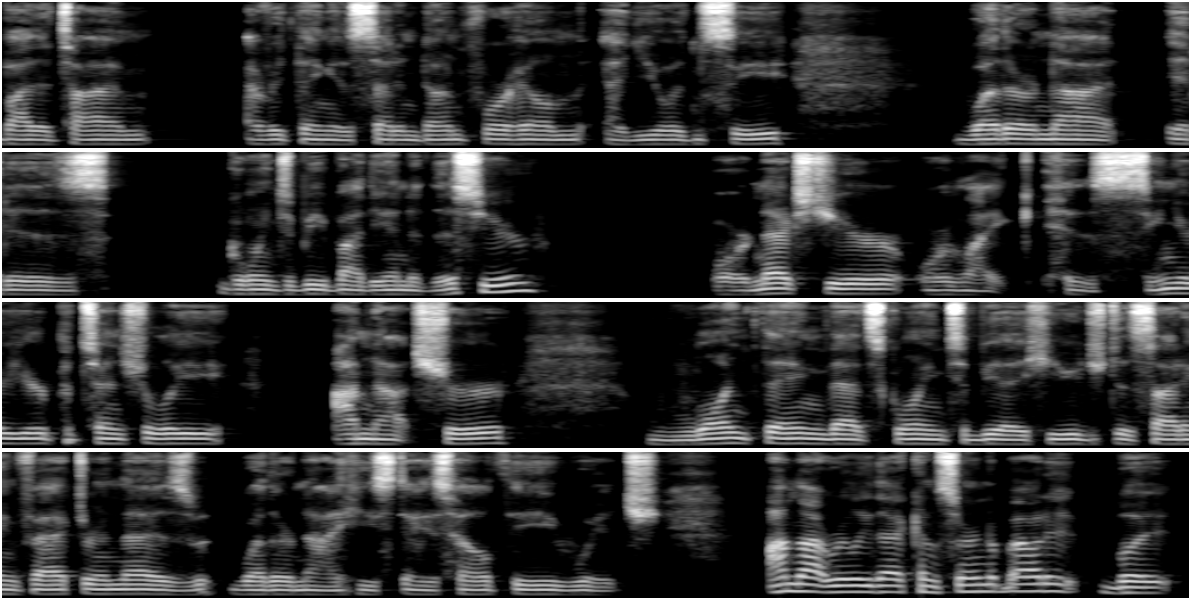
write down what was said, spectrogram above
by the time everything is said and done for him at UNC. Whether or not it is going to be by the end of this year or next year or like his senior year potentially, I'm not sure. One thing that's going to be a huge deciding factor in that is whether or not he stays healthy, which I'm not really that concerned about it. But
